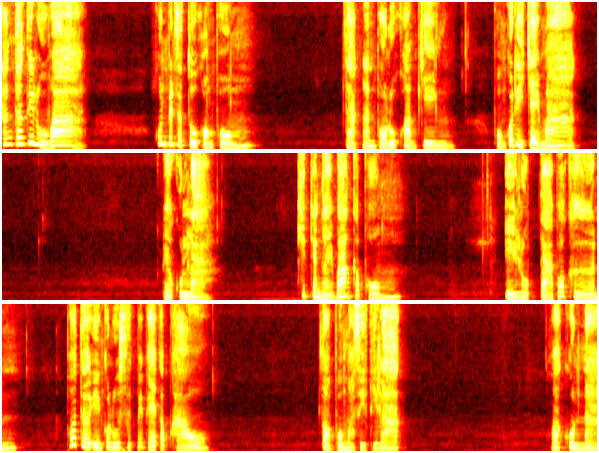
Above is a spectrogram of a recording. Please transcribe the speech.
ทั้งๆทที่รู้ว่า คุณเป็นศัตรูของผม จากนั้นพอรู้ความจริง ผมก็ดีใจมาก แล้วคุณล่ะ คิดยังไงบ้างกับผม เอ๋หลบตาพราะเขินพราะเธอเองก็รู้สึกไม่แพ้กับเขา ตอบผมมาสิที่รัก ว่าคุณน่ะ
